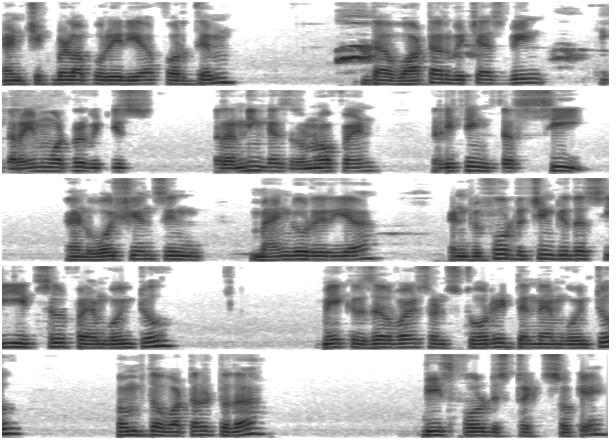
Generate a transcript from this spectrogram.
and chikballapur area. For them the water which has been the rainwater which is running as runoff and reaching the sea and oceans in Mangalore area. And before reaching to the sea itself I am going to make reservoirs and store it. Then I am going to pump the water to the these four districts okay?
